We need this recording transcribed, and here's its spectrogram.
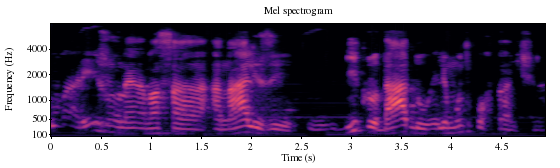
O varejo, né, a nossa análise, o microdado, ele é muito importante, né?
